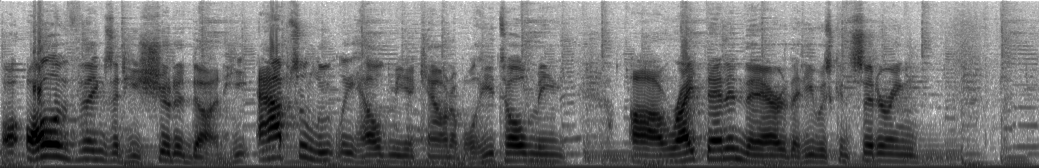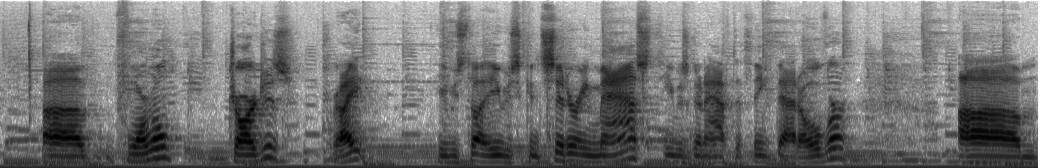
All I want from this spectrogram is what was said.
all of the things that he should have done. He absolutely held me accountable. He told me uh, right then and there that he was considering uh, formal charges, right? He was, he was considering mast. He was going to have to think that over. Um,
